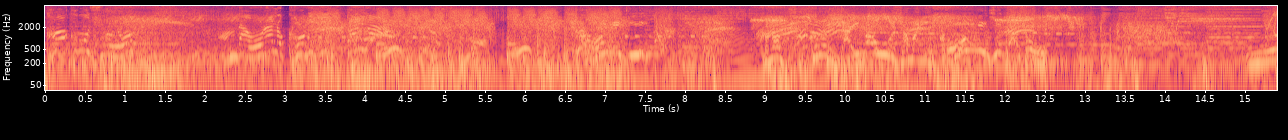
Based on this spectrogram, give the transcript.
覚悟しろよ。今度はオラの攻撃にかかる攻撃？ここのピッコロ大魔王様に攻撃だとおめえは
